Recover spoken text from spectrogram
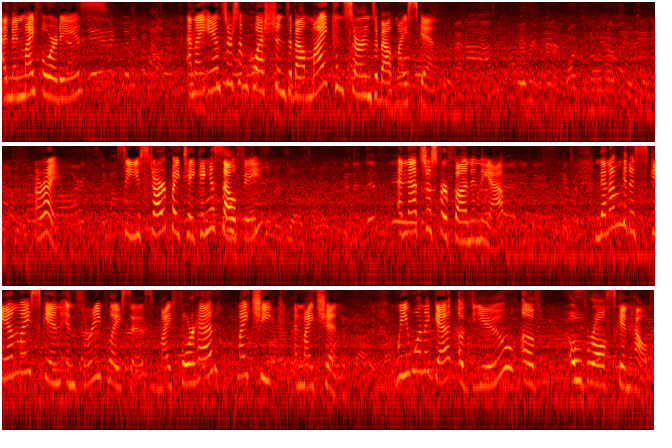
I'm in my 40s, and I answer some questions about my concerns about my skin. All right. So you start by taking a selfie, and that's just for fun in the app. And then I'm gonna scan my skin in three places, my forehead, my cheek, and my chin. We wanna get a view of overall skin health.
